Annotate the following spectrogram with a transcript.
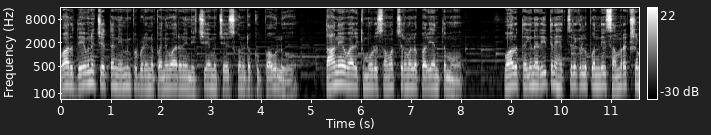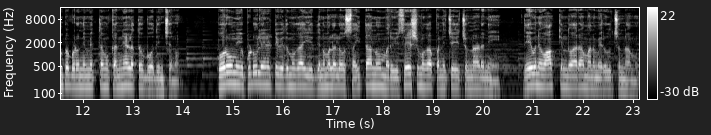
వారు దేవుని చేత నియమింపబడిన పనివారిని నిశ్చయము చేసుకొనుటకు పౌలు తానే వారికి మూడు సంవత్సరముల పర్యంతము వారు తగిన రీతిని హెచ్చరికలు పొంది సంరక్షింపబడు నిమిత్తం కన్యళ్ళతో బోధించెను. పూర్వం ఎప్పుడూ లేనట్టి విధముగా ఈ దినములలో సైతాను మరి విశేషముగా పనిచేయుచున్నాడని దేవుని వాక్యం ద్వారా మనం ఎరుగుచున్నాము.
